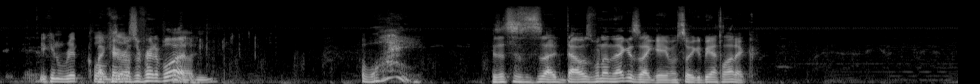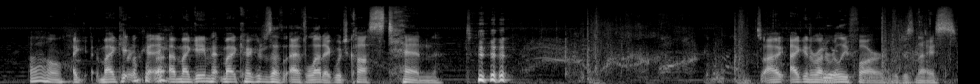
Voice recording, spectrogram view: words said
you can rip clothes. My clothes character's up. afraid of blood. Um, Why? Because this is uh, that was one of the negatives I gave him, so he could be athletic. Oh. I, my ca- Okay. uh, my game my character's ath- athletic, which costs ten. so I, I can run really far, which is nice.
